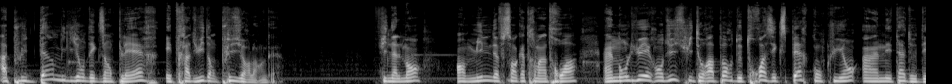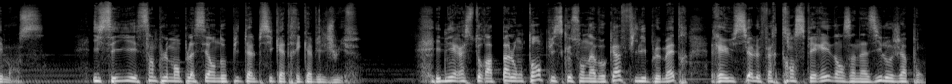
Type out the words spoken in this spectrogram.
à plus d'un million d'exemplaires et traduit dans plusieurs langues. Finalement, en 1983, un non-lieu est rendu suite au rapport de trois experts concluant à un état de démence. Issei est simplement placé en hôpital psychiatrique à Villejuif. Il n'y restera pas longtemps puisque son avocat, Philippe Lemaître, réussit à le faire transférer dans un asile au Japon.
